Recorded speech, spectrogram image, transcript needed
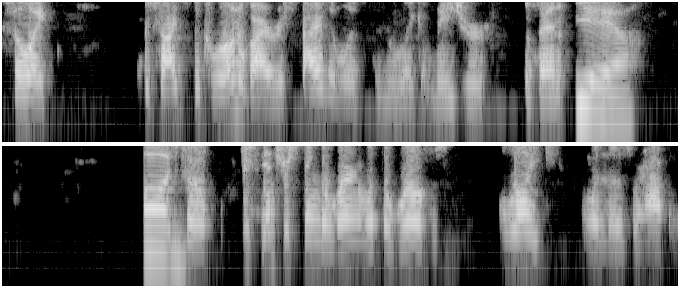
so like besides the coronavirus, I haven't lived through like a major event. Yeah. Uh, So just interesting to learn what the world was like when those were happening.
